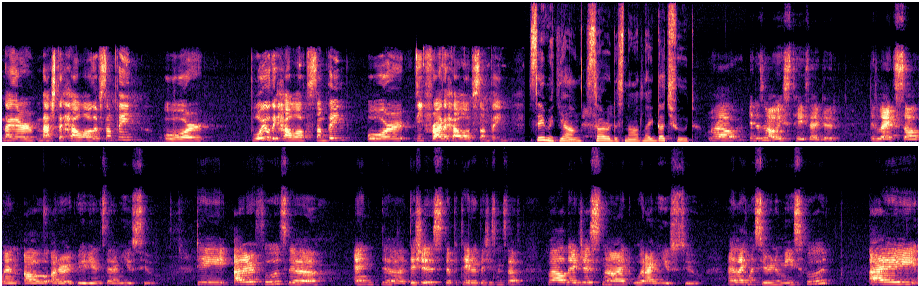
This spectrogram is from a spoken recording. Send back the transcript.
neither mash the hell out of something or boil the hell out of something or deep fry the hell out of something. Same with Yang, Sarah does not like Dutch food. Well, it doesn't always taste that good. It lacks salt and all other ingredients that I'm used to. The other foods, the and the dishes, the potato dishes and stuff, well, they're just not what I'm used to. I like my Surinamese food. I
